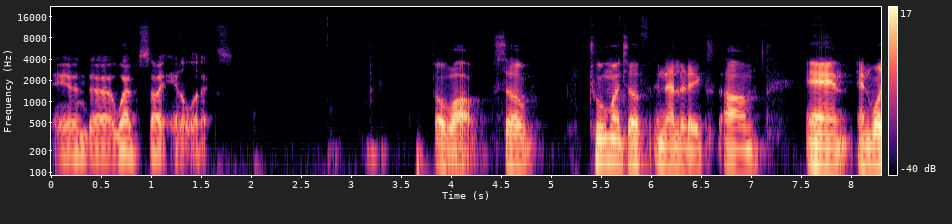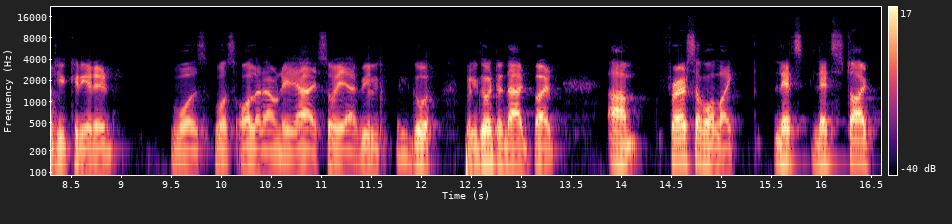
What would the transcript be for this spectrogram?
and website analytics. Oh wow! So too much of analytics um, and and what you created was was all around ai so yeah we'll we'll go we'll go to that but um, first of all like let's let's start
